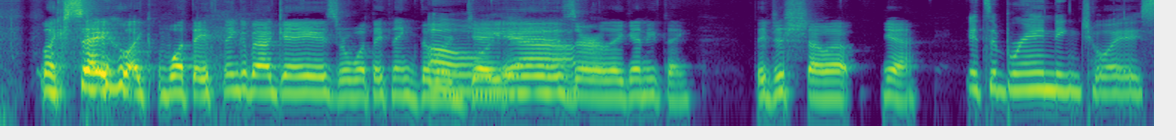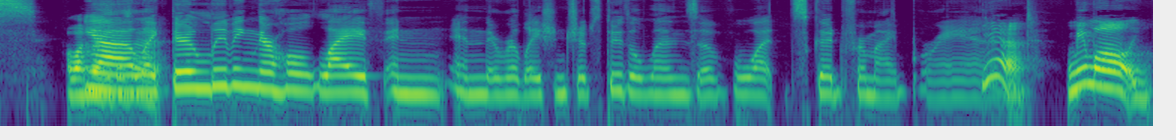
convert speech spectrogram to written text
like say like what they think about gays or what they think the Oh, word gay yeah. is or like anything they just show up yeah It's a branding choice. 100%. Yeah, like they're living their whole life and and their relationships through the lens of what's good for my brand. yeah meanwhile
